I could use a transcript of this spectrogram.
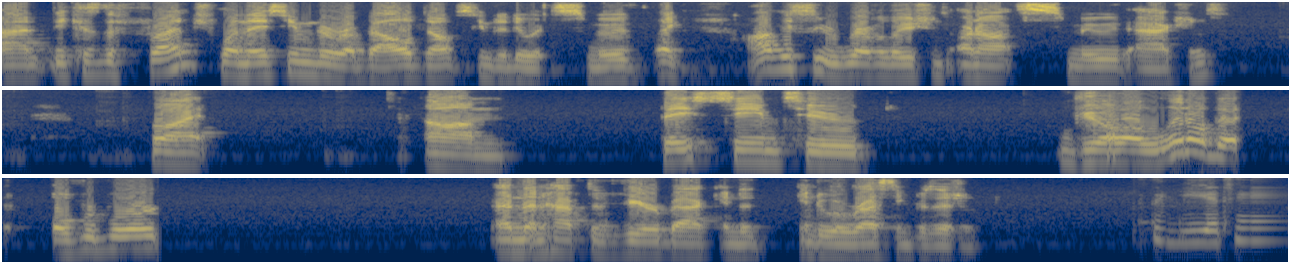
And because the French, when they seem to rebel, don't seem to do it smooth. Like, obviously, revolutions are not smooth actions, but um, they seem to go a little bit overboard and then have to veer back into into a resting position. The guillotine.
